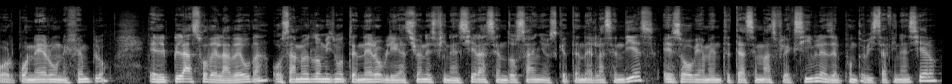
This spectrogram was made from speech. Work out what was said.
por poner un ejemplo, el plazo de la deuda, o sea, no es lo mismo tener obligaciones financieras en dos años que tenerlas en diez, eso obviamente te hace más flexible desde el punto de vista financiero.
